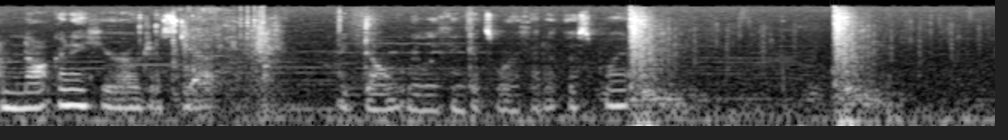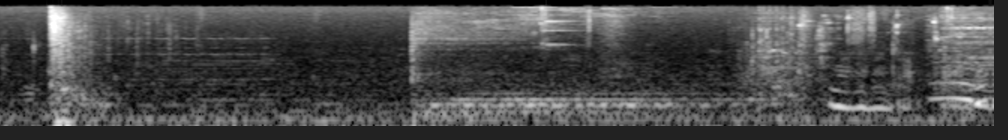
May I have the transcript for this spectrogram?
I'm not gonna hero just yet. I don't really think it's worth it at this point. Gonna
